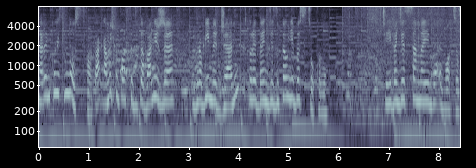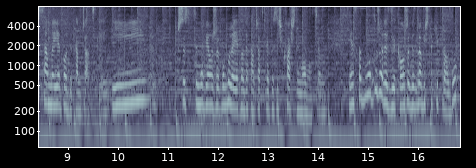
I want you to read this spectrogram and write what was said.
na rynku jest mnóstwo, tak? A myśmy w Polsce zdecydowali, że zrobimy dżem, który będzie zupełnie bez cukru. Czyli będzie z samego owocu, z samej jagody kamczackiej. I wszyscy mówią, że w ogóle jagoda kamczacka jest dosyć kwaśnym owocem. Więc to było duże ryzyko, żeby zrobić taki produkt,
